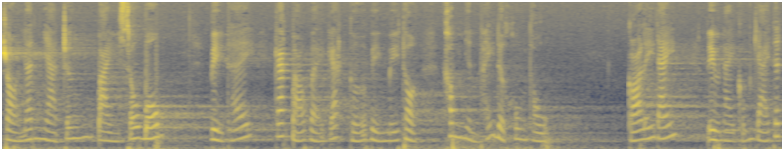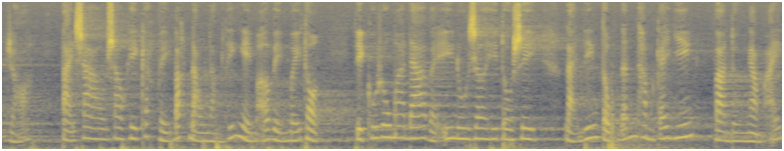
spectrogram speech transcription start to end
rồi lên nhà trưng bày số 4. Vì thế, các bảo vệ gác cửa viện mỹ thuật không nhìn thấy được hung thủ. Có lý đấy, điều này cũng giải thích rõ tại sao sau khi các vị bắt đầu làm thí nghiệm ở viện mỹ thuật thì Kurumada và Inuzer Hitoshi lại liên tục đến thăm cái giếng và đường ngầm ấy.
